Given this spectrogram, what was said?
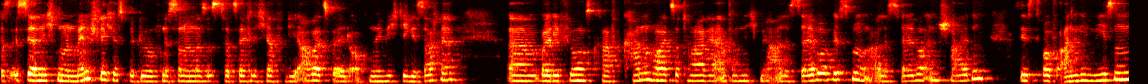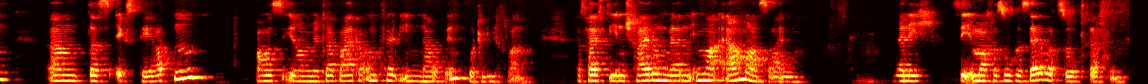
Das ist ja nicht nur ein menschliches Bedürfnis, sondern das ist tatsächlich ja für die Arbeitswelt auch eine wichtige Sache, ähm, weil die Führungskraft kann heutzutage einfach nicht mehr alles selber wissen und alles selber entscheiden. Sie ist darauf angewiesen, ähm, dass Experten aus ihrem Mitarbeiterumfeld ihnen da auch Input liefern. Das heißt, die Entscheidungen werden immer ärmer sein, wenn ich sie immer versuche selber zu treffen.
